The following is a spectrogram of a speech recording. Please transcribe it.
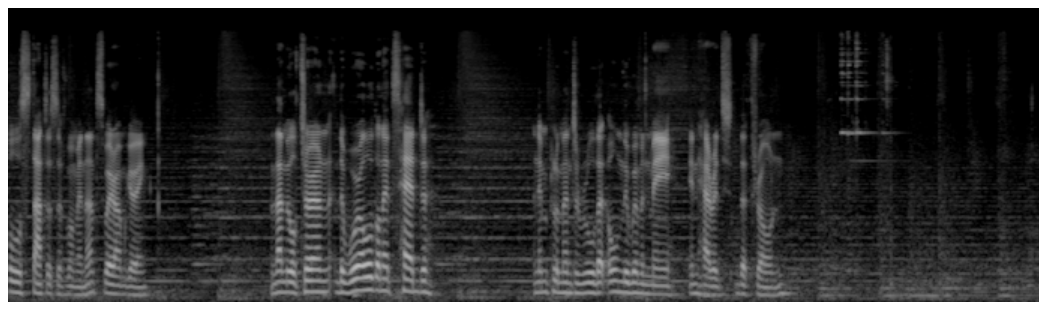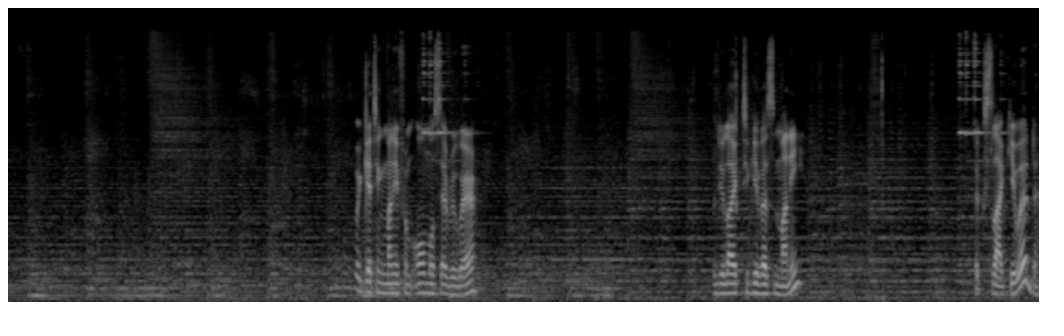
Full status of women. That's where I'm going. And then we'll turn the world on its head and implement a rule that only women may inherit the throne. We're getting money from almost everywhere. Would you like to give us money? Looks like you would.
